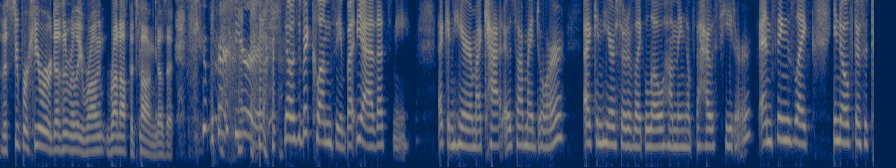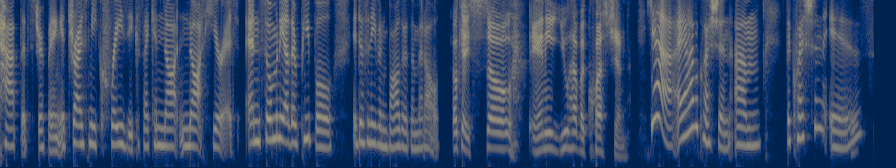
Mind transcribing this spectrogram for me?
The super hearer doesn't really run run off the tongue, does it? super hearer. No, it's a bit clumsy, but yeah, that's me. I can hear my cat outside my door. I can hear sort of like low humming of the house heater and things like, you know, if there's a tap that's dripping, it drives me crazy because I cannot not hear it. And so many other people, it doesn't even bother them at all. Okay, so Annie, you have a question. Yeah, I have a question. Um, the question is,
